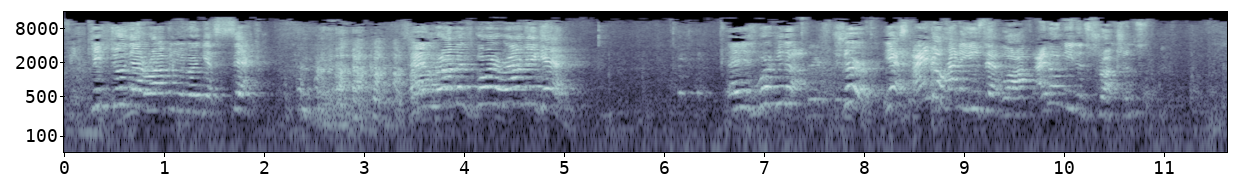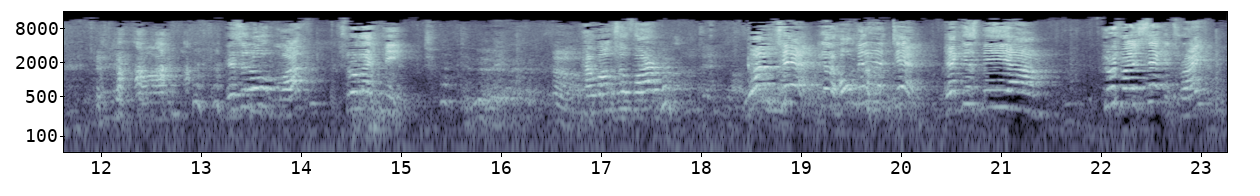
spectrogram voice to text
If you keep doing that, Robin, you're going to get sick. And Robin's going around again. And he's working up. Sure. Yes, I know how to use that lock. I don't need instructions. It's an old lock, sort of like me. How long so far? 110. You got a whole minute and 10. That gives me um, 35 seconds, right?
